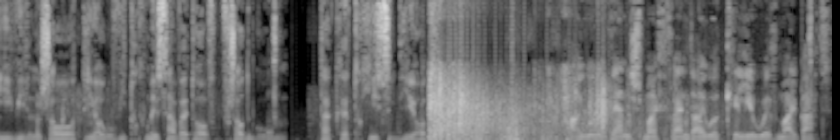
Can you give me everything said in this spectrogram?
I will shot you with my Savetov w shotgun. Tak at his idiot. I will avenge my friend. I will kill you with my bat.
